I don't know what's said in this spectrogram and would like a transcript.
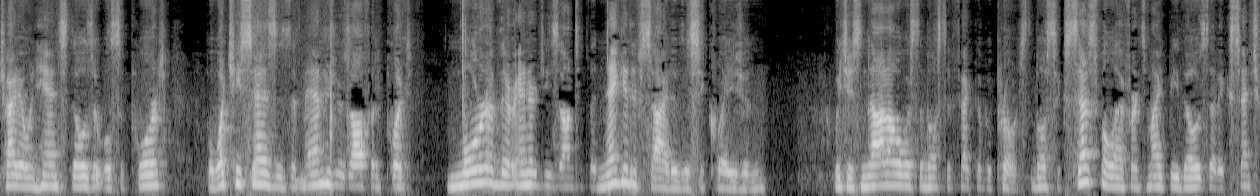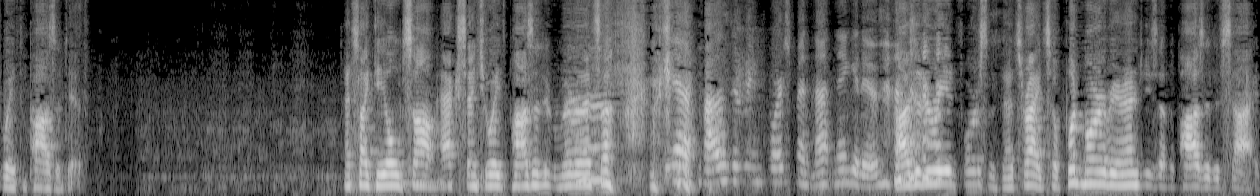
try to enhance those that will support. But what she says is that managers often put more of their energies onto the negative side of this equation, which is not always the most effective approach. The most successful efforts might be those that accentuate the positive. That's like the old song, accentuate the positive. Remember that uh-huh. song? Okay. Yeah, positive reinforcement, not negative. Positive reinforcement, that's right. So put more of your energies on the positive side.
